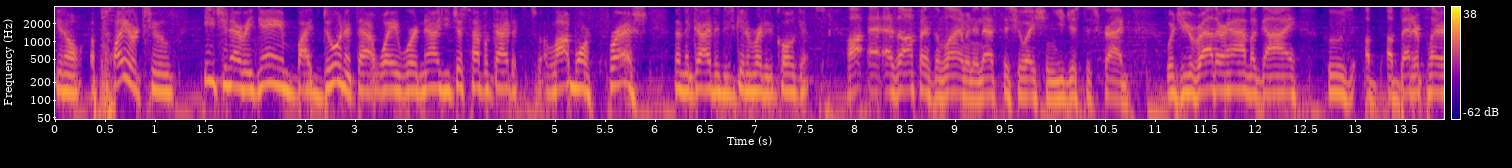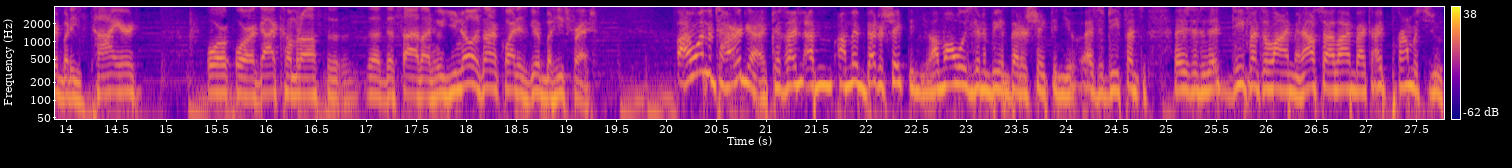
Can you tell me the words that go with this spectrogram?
you know a play or two each and every game by doing it that way, where now you just have a guy that's a lot more fresh than the guy that he's getting ready to go against. Uh, as offensive lineman in that situation you just described, would you rather have a guy who's a, a better player but he's tired, or or a guy coming off the, the, the sideline who you know is not quite as good but he's fresh? I want a tired guy because I'm I'm in better shape than you. I'm always going to be in better shape than you as a defense as a defensive lineman, outside linebacker. I promise you,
